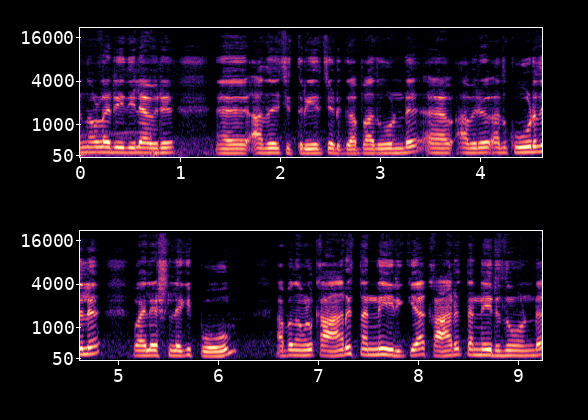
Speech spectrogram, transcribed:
എന്നുള്ള രീതിയിൽ അവർ അത് ചിത്രീകരിച്ചെടുക്കുക. അപ്പോൾ അതുകൊണ്ട് അവർ അത് കൂടുതൽ വയലേഷനിലേക്ക് പോവും. അപ്പോൾ നമ്മൾ കാറിൽ തന്നെ ഇരിക്കുക. കാറിൽ തന്നെ ഇരുന്നുകൊണ്ട്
